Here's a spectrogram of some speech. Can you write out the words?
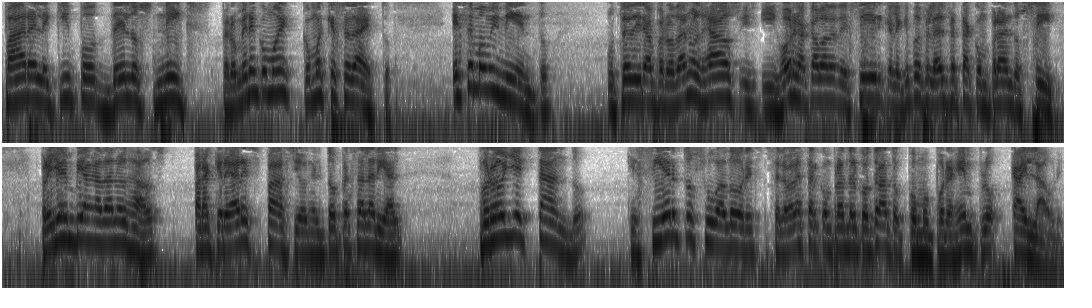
para el equipo de los Knicks. Pero miren cómo es, cómo es que se da esto. Ese movimiento, ustedes dirán, pero Daniel House y, Jorge acaba de decir que el equipo de Filadelfia está comprando, sí. Pero ellos envían a Daniel House para crear espacio en el tope salarial, proyectando que ciertos jugadores se le van a estar comprando el contrato, como por ejemplo Kyle Lowry.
